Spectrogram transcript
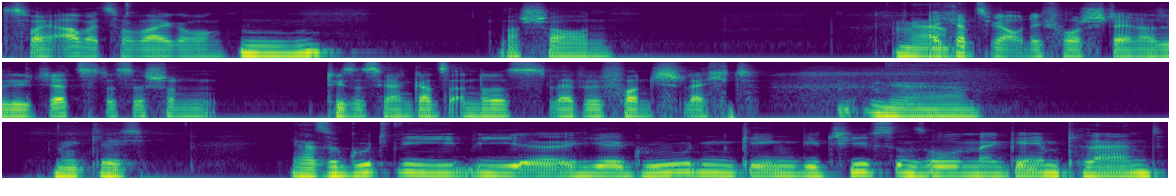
Das war ja Arbeitsverweigerung. Mhm. Mal schauen. Ja. Ich kann es mir auch nicht vorstellen. Also die Jets, das ist schon dieses Jahr ein ganz anderes Level von schlecht. Ja, ja. Wirklich. Ja, so gut wie, wie äh, hier Gruden gegen die Chiefs und so immer gameplant,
